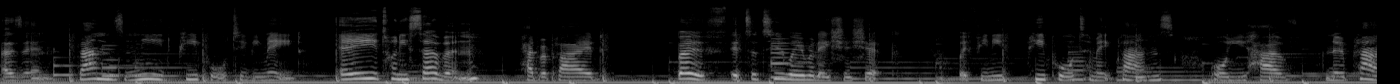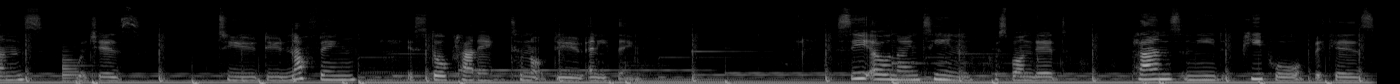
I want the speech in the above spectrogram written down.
as in, plans need people to be made. A27 had replied, Both, it's a two way relationship. But if you need people to make plans, or you have no plans, which is to do nothing, is still planning to not do anything. CL19 responded, Plans need people because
